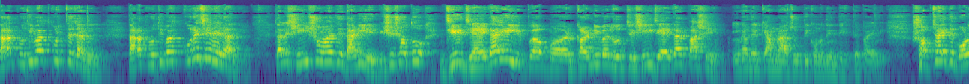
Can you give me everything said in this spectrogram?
তারা প্রতিবাদ করতে জানেন, তারা প্রতিবাদ করেছেন এর আগে। তাহলে সেই সময়তে দাঁড়িয়ে, বিশেষত যে জায়গায় এই কার্নিভাল হচ্ছে, সেই জায়গার পাশে এনাদেরকে আমরা আজ অব্দি কোনোদিন দেখতে পাইনি। সবচাইতে বড়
